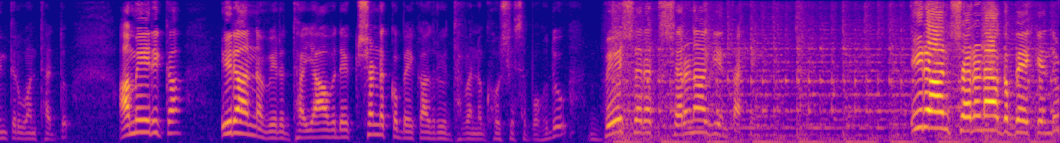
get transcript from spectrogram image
ನಿಂತಿರುವಂಥದ್ದು. ಅಮೇರಿಕ ಇರಾನ್ನ ವಿರುದ್ಧ ಯಾವುದೇ ಕ್ಷಣಕ್ಕೂ ಬೇಕಾದರೂ ಯುದ್ಧವನ್ನು ಘೋಷಿಸಬಹುದು. ಬೇಷರತ್ ಶರಣಾಗಿ ಅಂತ ಇರಾನ್ ಶರಣಾಗಬೇಕೆಂದು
